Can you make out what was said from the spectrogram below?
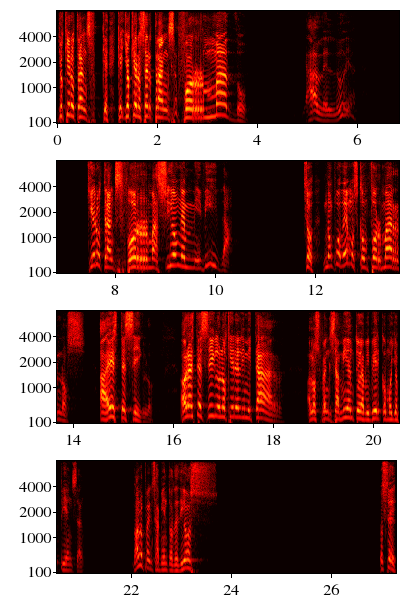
yo quiero, que, yo quiero ser transformado. Aleluya. Quiero transformación en mi vida. no podemos conformarnos a este siglo. Ahora este siglo no quiere limitar a los pensamientos y a vivir como ellos piensan. No a los pensamientos de Dios. Entonces,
